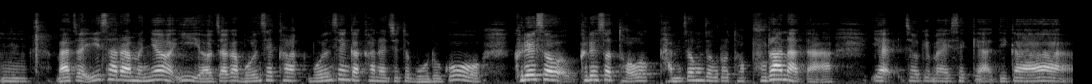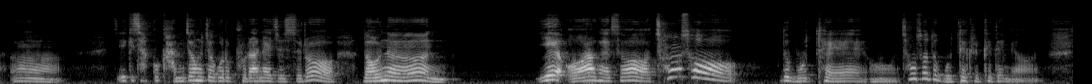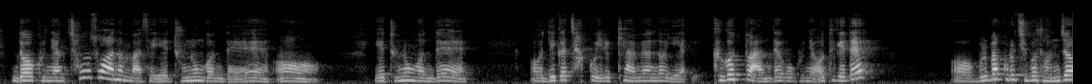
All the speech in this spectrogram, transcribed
음, 맞아. 이 사람은요, 이 여자가 뭔 생각, 뭔 생각하는지도 모르고, 그래서, 그래서 더 감정적으로 더 불안하다. 야, 저기, 막, 이 새끼야, 네가 어, 이렇게 자꾸 감정적으로 불안해질수록, 너는 얘 어항에서 청소, 도 못해. 어, 청소도 못해 그렇게 되면. 너 그냥 청소하는 맛에 얘 두는 건데. 어, 얘 두는 건데. 어, 네가 자꾸 이렇게 하면 너 얘 그것도 안 되고 그냥 어떻게 돼? 어, 물 밖으로 집어 던져.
